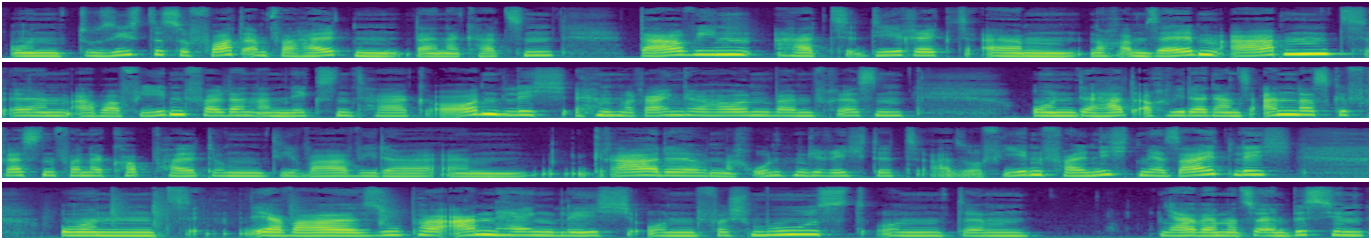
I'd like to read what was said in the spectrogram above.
Und du siehst es sofort am Verhalten deiner Katzen. Darwin hat direkt ähm, noch am selben Abend, ähm, aber auf jeden Fall dann am nächsten Tag ordentlich ähm, reingehauen beim Fressen. Und er hat auch wieder ganz anders gefressen von der Kopfhaltung. Die war wieder ähm, gerade und nach unten gerichtet, also auf jeden Fall nicht mehr seitlich. Und er war super anhänglich und verschmust. Und ähm, ja, wenn man so ein bisschen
